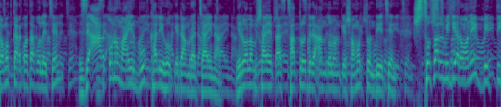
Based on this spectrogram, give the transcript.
চমৎকার কথা বলেছেন যে আর কোনো মায়ের বুক খালি হোক, এটা আমরা চাই না। হিরো আলম সাহেব ছাত্রদের আন্দোলনকে সমর্থন দিয়েছেন। সোশ্যাল মিডিয়ার অনেক ব্যক্তি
